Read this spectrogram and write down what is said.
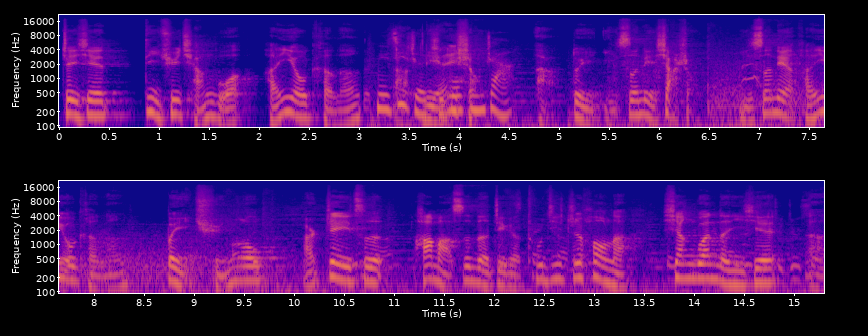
这些地区强国很有可能联手啊，对以色列下手，以色列很有可能被群殴。而这一次哈马斯的这个突击之后呢，相关的一些呃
